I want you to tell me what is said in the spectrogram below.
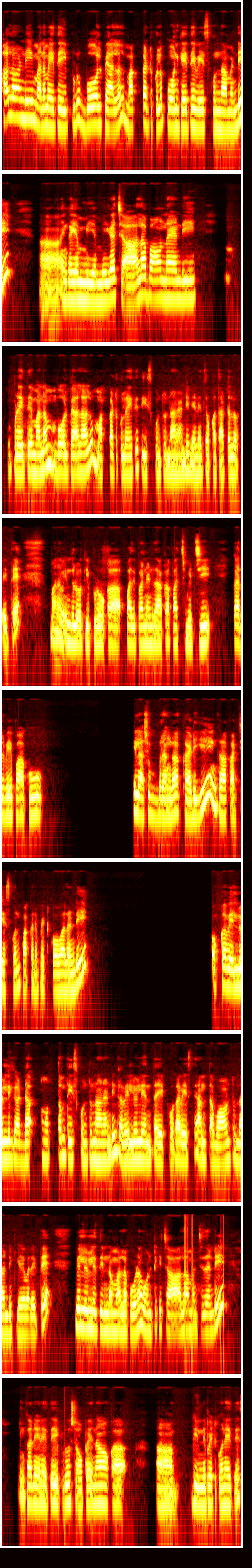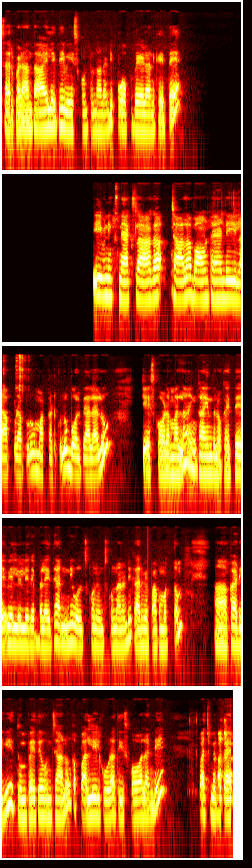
Hello అండి మనమైతే ఇప్పుడు బోల్ ప్యాలల్ మక్కటుకులు పోనికైతే వేసుకుందామండి. ఇంకా ఎమ్మి ఎమ్మిగా చాలా బాగున్నాయండి. ఇప్పుడైతే మనం బోల్ ప్యాలాలు మక్కటుకులు అయితే తీసుకుంటున్నానండి. నేనైతే ఒక తట్టలోకి అయితే మనం ఇందులోకి ఇప్పుడు ఒక పది పన్నెండు దాకా పచ్చిమిర్చి కరివేపాకు ఇలా శుభ్రంగా కడిగి ఇంకా కట్ చేసుకొని పక్కన పెట్టుకోవాలండి. ఒక్క వెల్లుల్లి గడ్డ మొత్తం తీసుకుంటున్నానండి. ఇంకా వెల్లుల్లి ఎంత ఎక్కువగా వేస్తే అంత బాగుంటుందండి ఫ్లేవర్ అయితే. వెల్లుల్లి తినడం వల్ల కూడా ఒంటికి చాలా మంచిదండి. ఇంకా నేనైతే ఇప్పుడు స్టవ్ పైన ఒక గిన్నె పెట్టుకొని అయితే సరిపడంత ఆయిల్ అయితే వేసుకుంటున్నానండి పోపు వేయడానికి అయితే ఈవినింగ్ స్నాక్స్ లాగా చాలా బాగుంటాయండి. ఇలా అప్పుడప్పుడు మక్కటుకులు బోల్ప్యాలాలు చేసుకోవడం వల్ల ఇంకా ఇందులోకి అయితే వెల్లుల్లి రెబ్బలు అయితే అన్నీ ఒలుచుకొని ఉంచుకున్నానండి. కరివేపాకు మొత్తం కడిగి తుంపి అయితే ఉంచాను. ఇంకా పల్లీలు కూడా తీసుకోవాలండి. పచ్చిమిరపకాయ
